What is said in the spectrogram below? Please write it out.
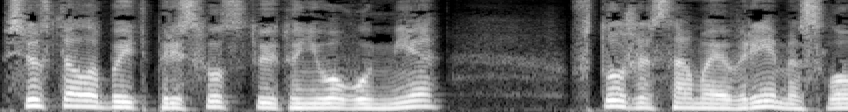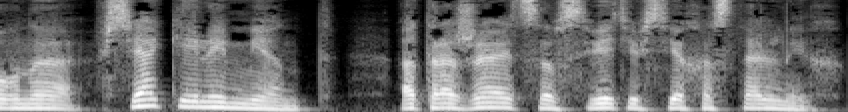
Все, стало быть, присутствует у него в уме, в то же самое время словно всякий элемент отражается в свете всех остальных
